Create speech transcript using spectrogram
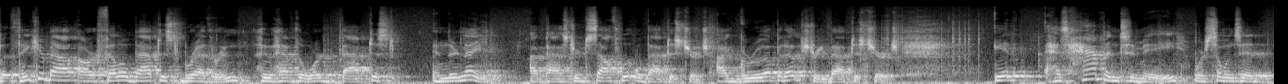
But think about our fellow Baptist brethren who have the word Baptist in their name. I pastored South Whitwell Baptist Church. I grew up at Oak Street Baptist Church. It has happened to me where someone said,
